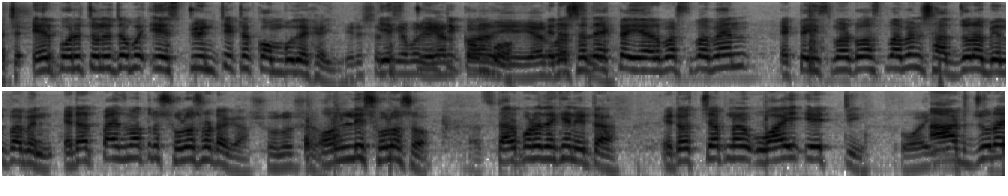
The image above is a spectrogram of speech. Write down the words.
আচ্ছা এরপরে চলে যাব এস টোয়েন্টি একটা কম্বো দেখাই। এটার সাথে কি আবার S20 ear- combo। earbuds এটার সাথে একটা ইয়ারবাডস পাবেন একটা স্মার্ট ওয়াচ পাবেন সাত জোড়া বেল পাবেন। এটার প্রাইস মাত্র ষোলোশো টাকা। ষোলোশো। অনলি ষোলোশো। তারপরে দেখেন এটা। এটা হচ্ছে আপনার ওয়াই এইটটি Y80 আট জোড়া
